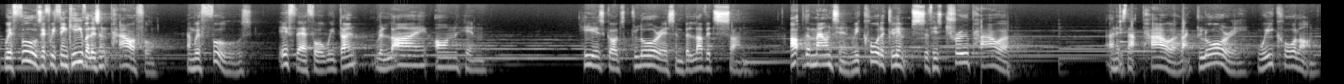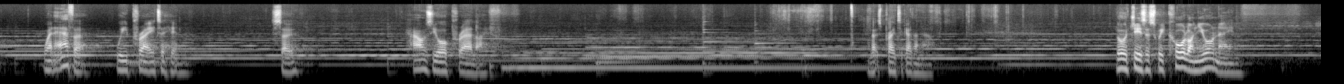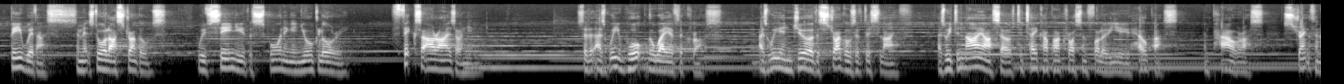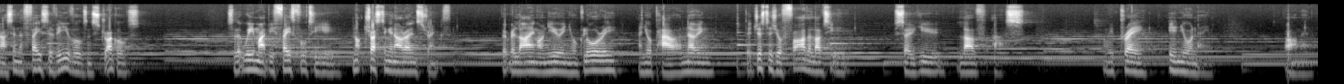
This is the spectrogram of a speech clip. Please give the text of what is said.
We're fools if we think evil isn't powerful. And we're fools if, therefore, we don't rely on Him. He is God's glorious and beloved Son up the mountain, we caught a glimpse of his true power. And it's that power, that glory we call on whenever we pray to him. So, how's your prayer life? Let's pray together now. Lord Jesus, we call on your name be with us amidst all our struggles. we've seen you this morning in your glory. Fix our eyes on you so that as we walk the way of the cross, as we endure the struggles of this life, as we deny ourselves to take up our cross and follow you, help us, empower us, strengthen us in the face of evils and struggles, so that we might be faithful to you, not trusting in our own strength, but relying on you in your glory and your power, knowing that just as your Father loves you, so you love us. And we pray in your name. Amen.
